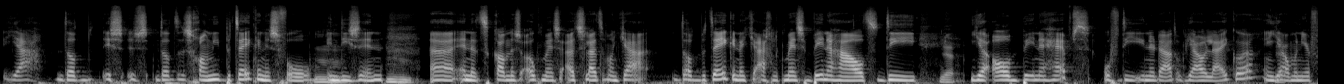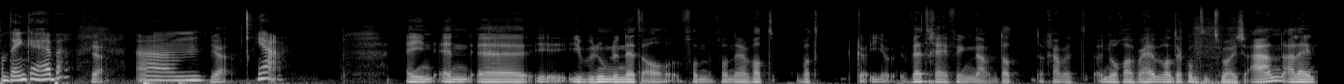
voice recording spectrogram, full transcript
ja, dat is, is, dat is gewoon niet betekenisvol in die zin. Eh, en het kan dus ook mensen uitsluiten, want ja, dat betekent dat je eigenlijk mensen binnenhaalt die Ja. je al binnen hebt, of die inderdaad op jou lijken en jouw Ja. manier van denken hebben. Ja. Ehm, ja. ja. En, en eh, je, je benoemde net al van, van nou, wat, wat kan je- wetgeving, nou, dat, daar gaan we het nog over hebben, want er komt iets moois aan. Alleen,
